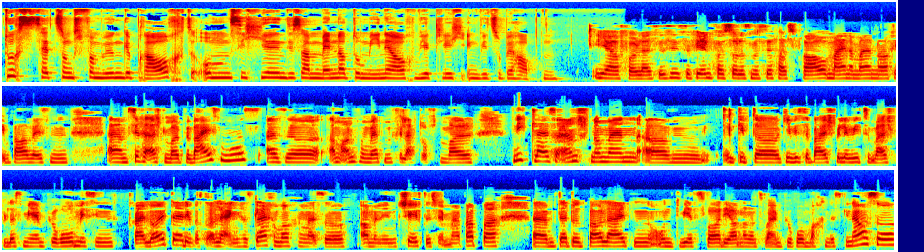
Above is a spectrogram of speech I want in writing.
Durchsetzungsvermögen gebraucht, um sich hier in dieser Männerdomäne auch wirklich irgendwie zu behaupten. Ja, voll. Also es ist auf jeden Fall so, dass man sich als Frau meiner Meinung nach im Bauwesen ähm, sich erst einmal beweisen muss. Also am Anfang wird man vielleicht oft mal nicht gleich so ernst genommen. Ähm, es gibt da gewisse Beispiele, wie zum Beispiel, dass wir im Büro, wir sind drei Leute, die was alle eigentlich das Gleiche machen. Also einmal den Chef, das ist mein Papa, ähm, der tut Bauleiten und wir zwar, die anderen zwei im Büro machen das genauso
